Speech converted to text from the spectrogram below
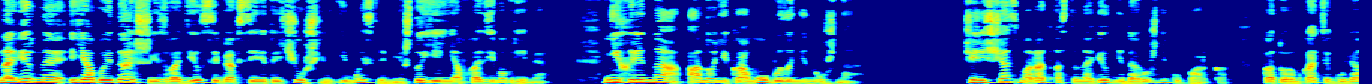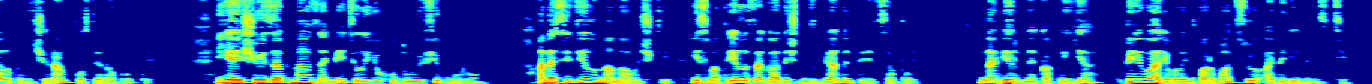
Наверное, я бы и дальше изводил себя всей этой чушью и мыслями, что ей необходимо время. Ни хрена оно никому было не нужно. Через час Марат остановил внедорожник у парка, в котором Катя гуляла по вечерам после работы. Я еще из окна заметил ее худую фигуру. Она сидела на лавочке и смотрела загадочным взглядом перед собой. Наверное, как и я, переваривала информацию о беременности.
